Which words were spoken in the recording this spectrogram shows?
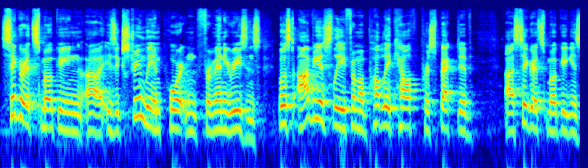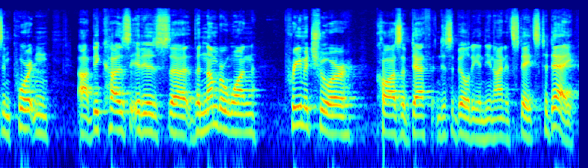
cigarette smoking uh, is extremely important for many reasons. Most obviously, from a public health perspective, uh, cigarette smoking is important uh, because it is the number one premature cause of death and disability in the United States today,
